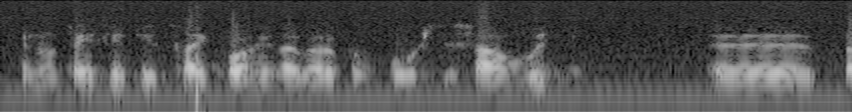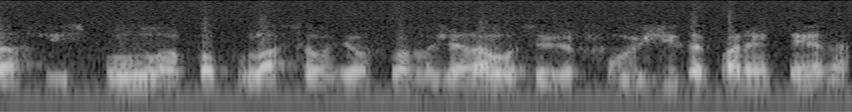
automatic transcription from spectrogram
Porque não tem sentido sair correndo agora para um posto de saúde é, para se expor à população de uma forma geral, ou seja, fugir da quarentena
